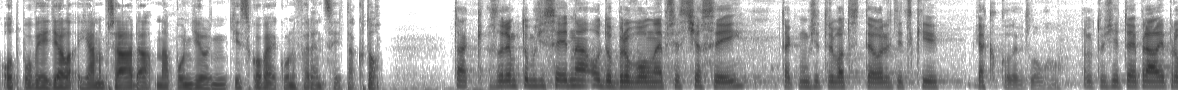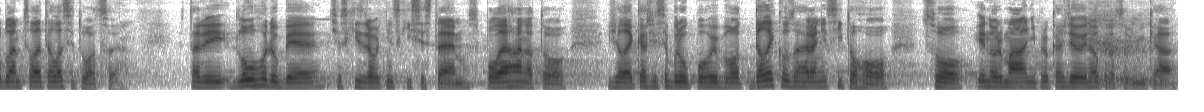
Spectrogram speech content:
odpověděl Jan Přáda na pondělní tiskové konferenci takto. Tak vzhledem k tomu, že se jedná o dobrovolné přesčasy, tak může trvat teoreticky jakkoliv dlouho. Protože to je právě problém celé téhle situace. Tady dlouhodobě český zdravotnický systém spoléhá na to, že lékaři se budou pohybovat daleko za hranicí toho, co je normální pro každého jiného pracovníka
